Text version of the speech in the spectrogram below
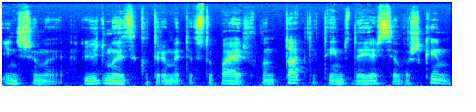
іншими людьми, з котрими ти вступаєш в контакт, і ти їм здаєшся важким,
